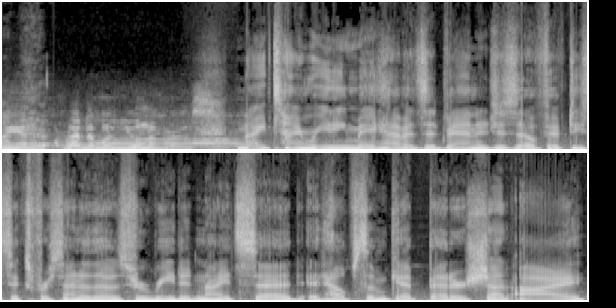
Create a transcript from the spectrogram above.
the incredible universe. Nighttime reading may have its advantages, though. 56% of those who read at night said it helps them get better shut eye,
